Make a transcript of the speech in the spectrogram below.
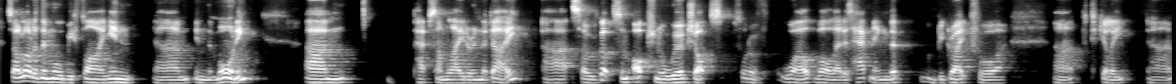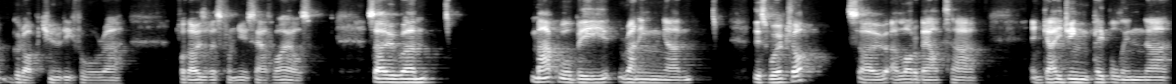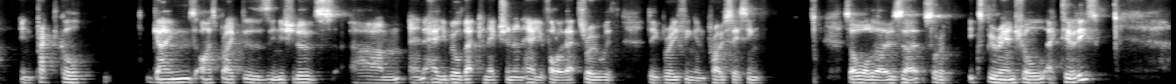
So a lot of them will be flying in um, in the morning, um, perhaps some later in the day. Uh, so we've got some optional workshops sort of while, while that is happening that would be great for uh, particularly uh, good opportunity for uh, for those of us from New South Wales. So um, Mark will be running um, this workshop. So a lot about uh, engaging people in, uh, in practical games, icebreakers, initiatives, um, and how you build that connection and how you follow that through with debriefing and processing. So all of those uh, sort of experiential activities.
